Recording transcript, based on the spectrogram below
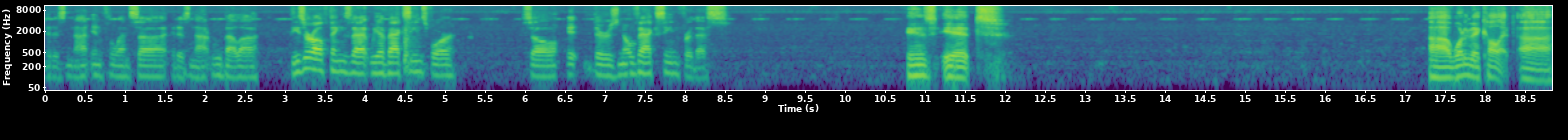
It is not influenza. It is not rubella. These are all things that we have vaccines for. So it there's no vaccine for this. is it uh what do they call it? Uh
